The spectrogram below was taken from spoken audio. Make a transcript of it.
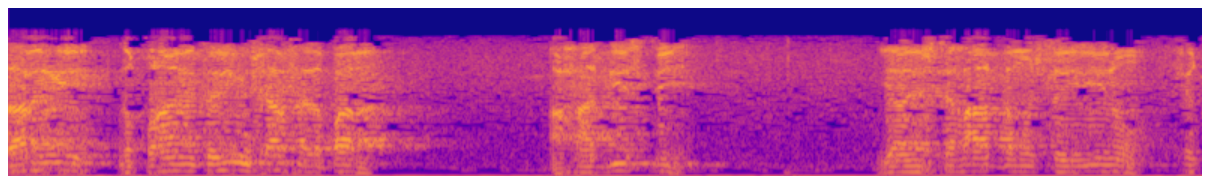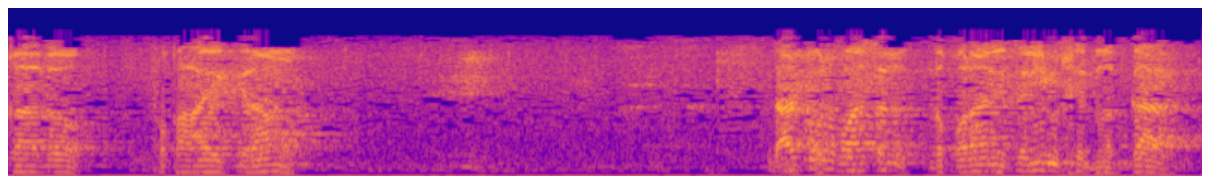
دارنگی، دا قرآن کریم شرف ہے دا پارا۔ احادیث دی یا اشتہاد دا مشتحین و فقاد و فقہ کرام دا ټول واصل د قران کریم خدمتگار۔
